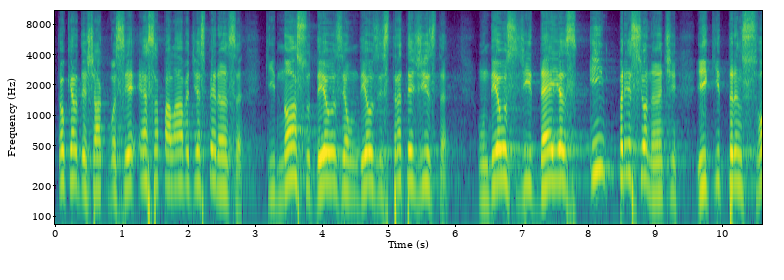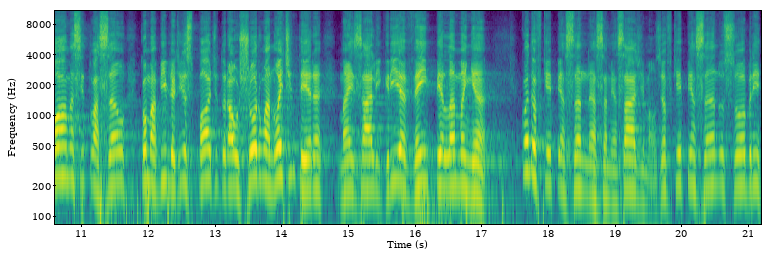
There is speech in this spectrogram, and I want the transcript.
Então eu quero deixar com você essa palavra de esperança, que nosso Deus é um Deus estrategista, um Deus de ideias impressionante e que transforma a situação, como a Bíblia diz, pode durar o choro uma noite inteira, mas a alegria vem pela manhã. Quando eu fiquei pensando nessa mensagem, irmãos, eu fiquei pensando sobre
